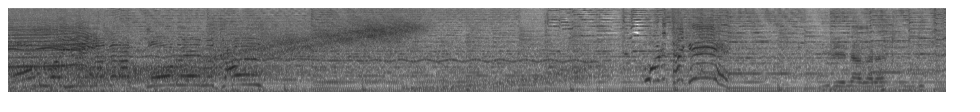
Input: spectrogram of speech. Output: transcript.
ボールは揺れながらゴールへ向かうボール下げ揺れながら飛んできた。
